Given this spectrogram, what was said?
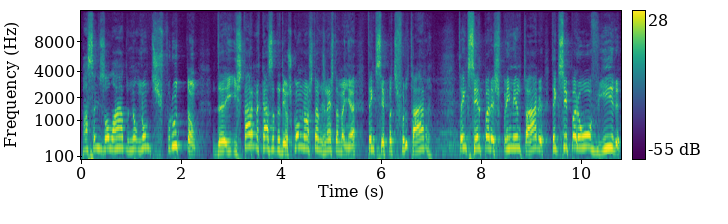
passa-lhes ao lado, não, não desfrutam de estar na casa de Deus, como nós estamos nesta manhã, tem que ser para desfrutar, tem que ser para experimentar, tem que ser para ouvir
